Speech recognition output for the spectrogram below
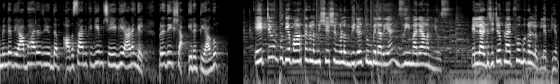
ട്രംപിന്റെ വ്യാപാര യുദ്ധം അവസാനിക്കുകയും ചെയ്യുകയാണെങ്കിൽ പ്രതീക്ഷ ഇരട്ടിയാകും. ഏറ്റവും പുതിയ വാർത്തകളും വിശേഷങ്ങളും വിരൽ തുമ്പിലറിയാൻ സി മലയാളം ന്യൂസ്. എല്ലാ ഡിജിറ്റൽ പ്ലാറ്റ്ഫോമുകളിലും ലഭ്യം.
